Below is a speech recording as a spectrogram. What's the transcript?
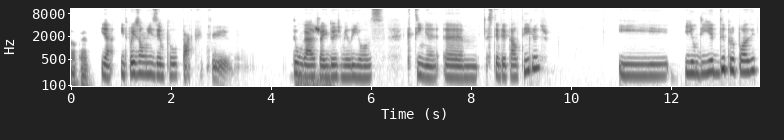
Ok. Yeah. E depois dá um exemplo pá, que, de um gajo em 2011 que tinha hum, 70 e tal tigres e, e um dia de propósito,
